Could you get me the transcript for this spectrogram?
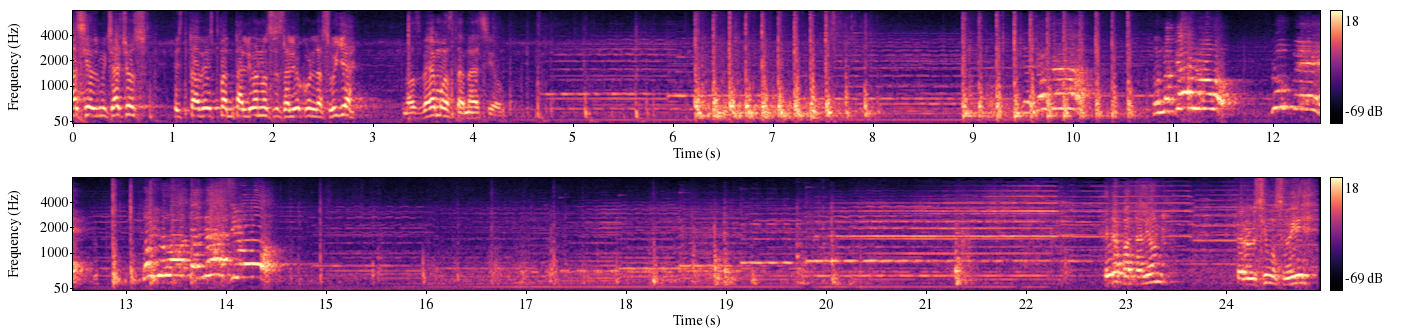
Gracias, muchachos. Esta vez Pantaleón no se salió con la suya. Nos vemos, Tanacio. ¡Señora! ¡Don Macabro! ¡Lupe! ¡Soy yo, Atanasio! Era Pantaleón, pero lo hicimos huir.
